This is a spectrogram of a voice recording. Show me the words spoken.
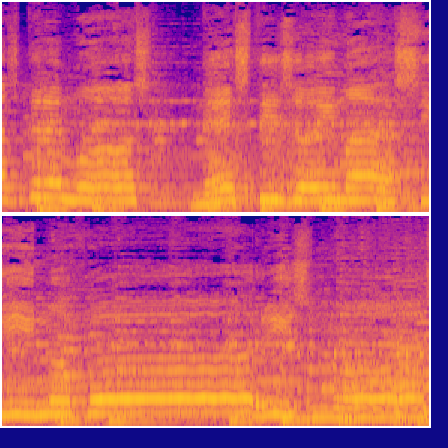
Ένας γκρεμός μες στη ζωή μας είναι ο χωρισμός.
